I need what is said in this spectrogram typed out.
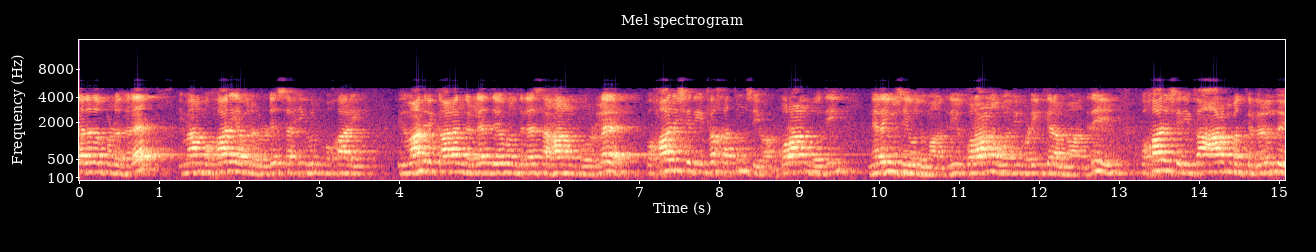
கருதப்படுகிற இமாம் புகாரி அவர்களுடைய சஹிபுல் புகாரி. இது மாதிரி காலங்களில் தேவந்தில் சஹாரம்பூரில் புகாரி ஷெரீஃபை ஹத்தும் செய்வான் குரான் ஓதி நிறைவு செய்வது மாதிரி குரானை ஓதி முடிக்கிற மாதிரி புகாரி ஷெரீஃபை ஆரம்பத்திலிருந்து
